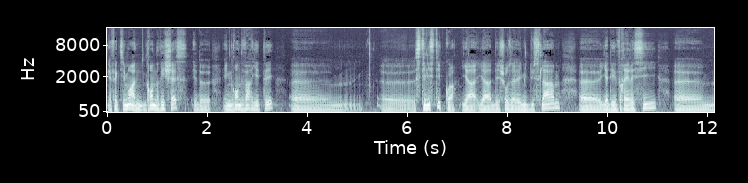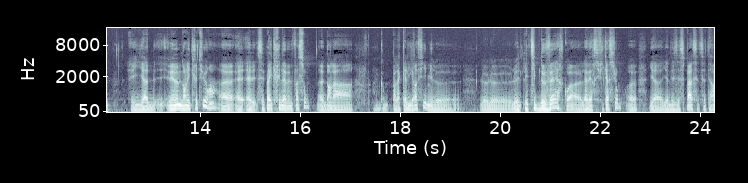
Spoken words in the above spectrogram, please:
effectivement a une grande richesse et, de, une grande variété euh, stylistique. Quoi. Il, y a, il y a des choses à la limite du slam, il y a des vrais récits, et il y a, mais même dans l'écriture, hein, c'est pas écrit de la même façon, dans la, comme, pas la calligraphie, mais le, le, les types de vers, quoi, la versification, euh, il y, y, a des espaces, etc.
